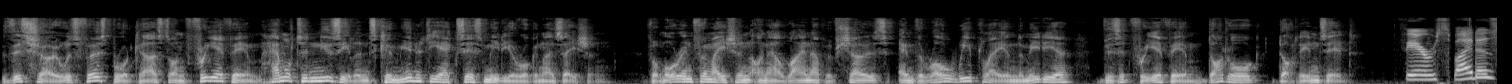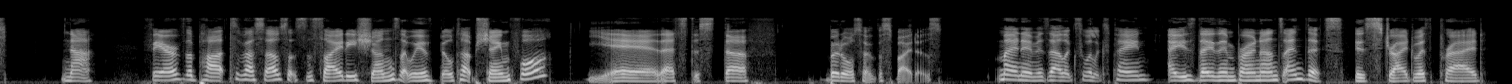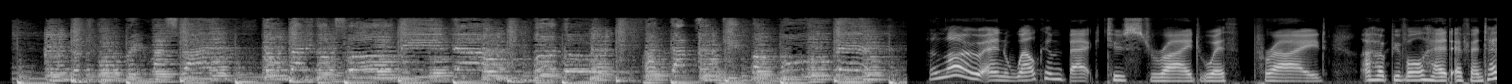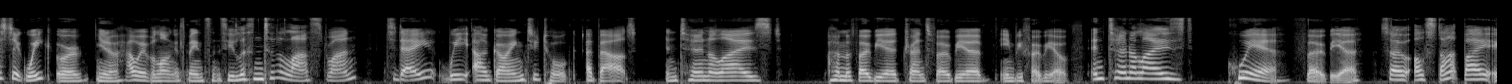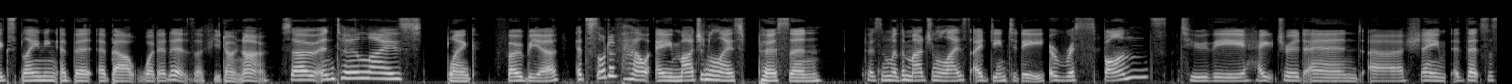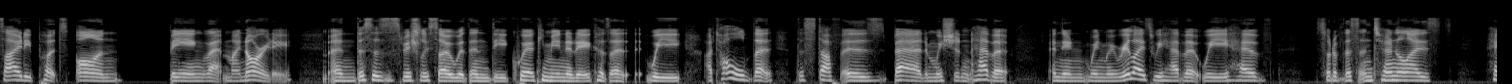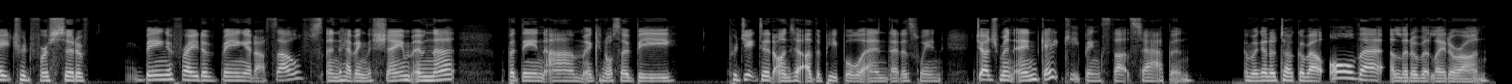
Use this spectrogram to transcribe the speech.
This show was first broadcast on Free FM, Hamilton, New Zealand's community access media organisation. For more information on our lineup of shows and the role we play in the media, visit freefm.org.nz. Fear of spiders? Nah. Fear of the parts of ourselves that society shuns that we have built up shame for? Yeah, that's the stuff. But also the spiders. My name is Alex Willix Payne. I use they them pronouns, and this is Stride with Pride. Hello, and welcome back to Stride with Pride. I hope you've all had a fantastic week, or, you know, however long it's been since you listened to the last one. Today, we are going to talk about internalized homophobia, transphobia, enbyphobia, internalized queer phobia. So I'll start by explaining a bit about what it is if you don't know. So internalized blank phobia, it's sort of how a marginalized person person with a marginalized identity responds to the hatred and uh, shame that society puts on being that minority. And this is especially so within the queer community because we are told that the stuff is bad and we shouldn't have it. And then when we realize we have it, we have sort of this internalized hatred for sort of being afraid of being it ourselves and having the shame in that. But then um, it can also be projected onto other people, and that is when judgment and gatekeeping starts to happen. And we're going to talk about all that a little bit later on.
